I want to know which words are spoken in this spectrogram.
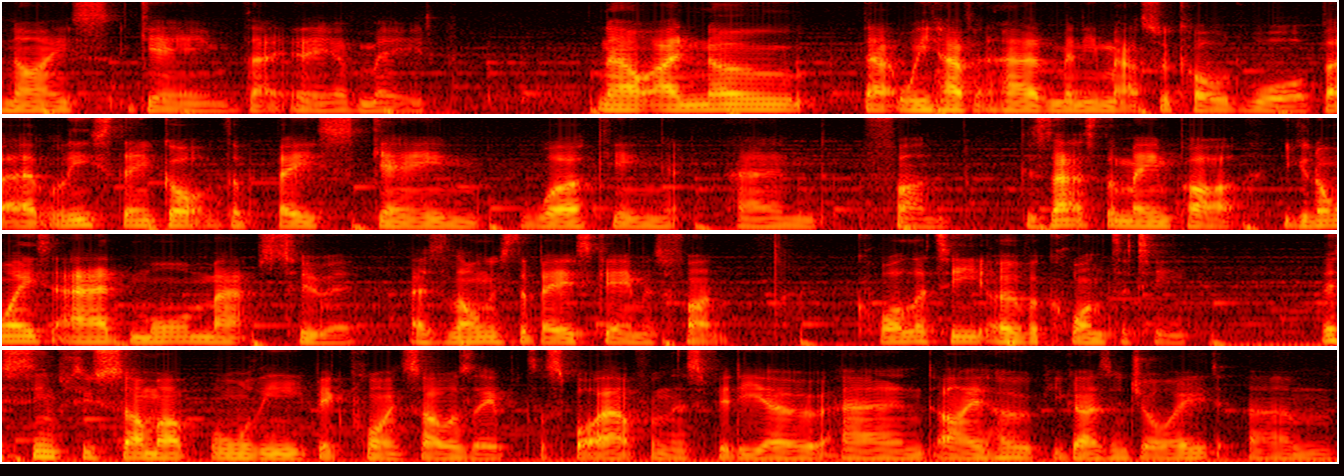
nice game that they have made. Now, I know that we haven't had many maps for Cold War, but at least they got the base game working and fun. Because that's the main part. You can always add more maps to it as long as the base game is fun. Quality over quantity. This seems to sum up all the big points I was able to spot out from this video and I hope you guys enjoyed. Um,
